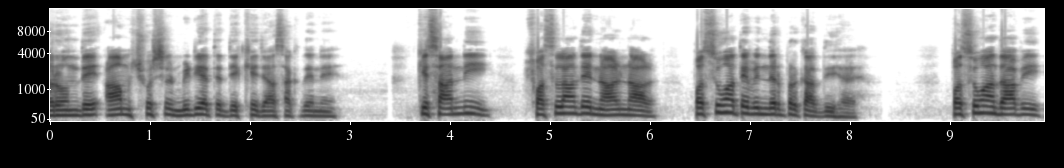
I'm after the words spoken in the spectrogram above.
ਰੋਂਦੇ ਆਮ ਸੋਸ਼ਲ ਮੀਡੀਆ ਤੇ ਦੇਖੇ ਜਾ ਸਕਦੇ ਨੇ। ਕਿਸਾਨੀ ਫਸਲਾਂ ਦੇ ਨਾਲ-ਨਾਲ ਪਸ਼ੂਆਂ ਤੇ ਵੀ ਨਿਰਭਰ ਕਰਦੀ ਹੈ। ਪਸ਼ੂਆਂ ਦਾ ਵੀ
